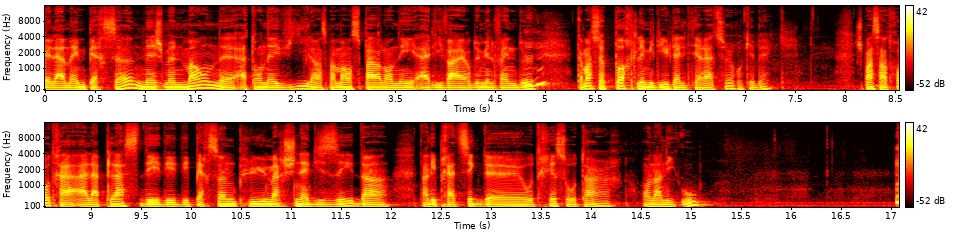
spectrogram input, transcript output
es la même personne, mais je me demande, à ton avis, là, en ce moment, on se parle, on est à l'hiver 2022, comment se porte le milieu de la littérature au Québec? Je pense entre autres à, à la place des, des- des personnes plus marginalisées dans, dans les pratiques d'autrice, auteur. On en est où?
